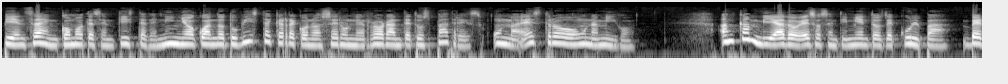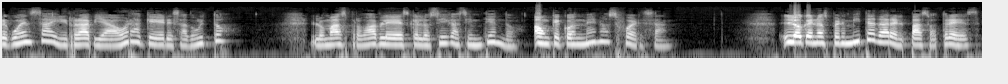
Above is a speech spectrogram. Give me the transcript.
Piensa en cómo te sentiste de niño cuando tuviste que reconocer un error ante tus padres, un maestro o un amigo. ¿Han cambiado esos sentimientos de culpa, vergüenza y rabia ahora que eres adulto? Lo más probable es que lo sigas sintiendo, aunque con menos fuerza. Lo que nos permite dar el paso tres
